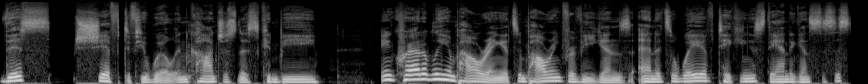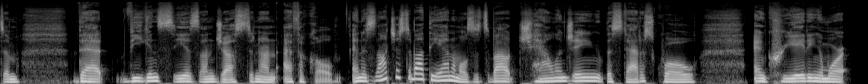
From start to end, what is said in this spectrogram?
This shift, if you will, in consciousness can be incredibly empowering. It's empowering for vegans, and it's a way of taking a stand against the system that vegans see as unjust and unethical. And it's not just about the animals, it's about challenging the status quo and creating a more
